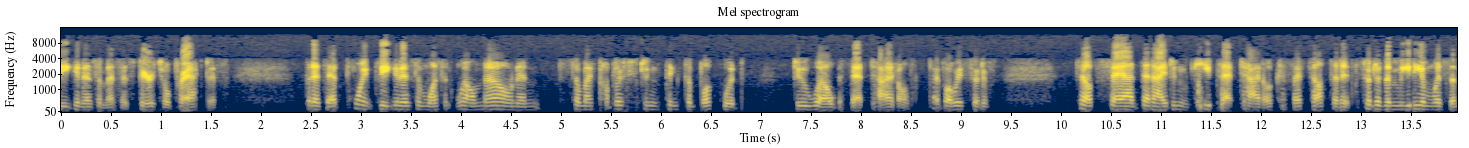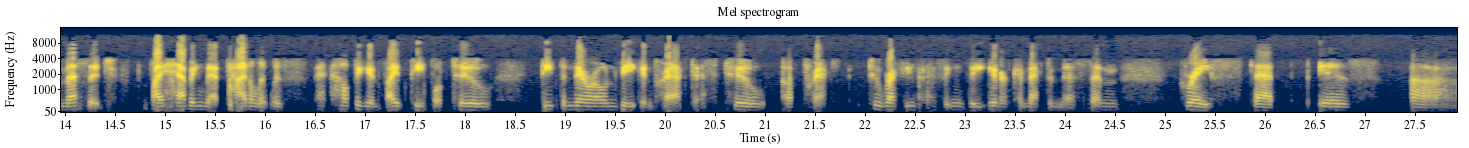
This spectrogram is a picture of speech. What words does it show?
veganism as a spiritual practice. But at that point, veganism wasn't well known, and so my publisher didn't think the book would do well with that title. I've always sort of felt sad that I didn't keep that title because I felt that it sort of the medium was the message. By having that title, it was helping invite people to deepen their own vegan practice, to a practice to recognizing the interconnectedness and grace that is uh,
